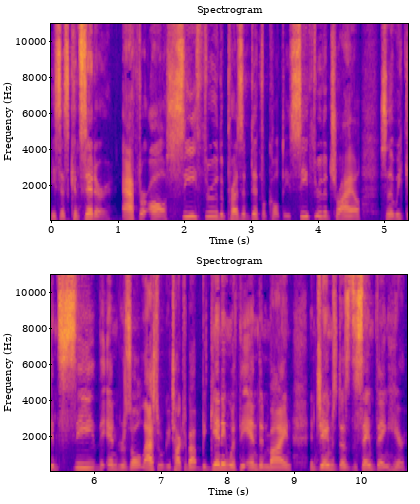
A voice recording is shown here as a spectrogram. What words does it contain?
He says, Consider, after all, see through the present difficulty, see through the trial, so that we can see the end result. Last week we talked about beginning with the end in mind, and James does the same thing here.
